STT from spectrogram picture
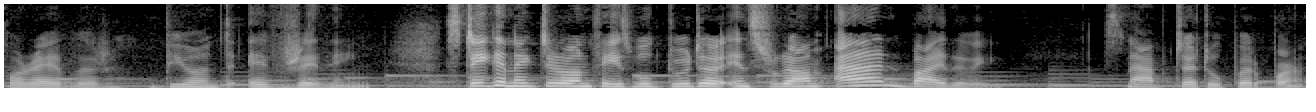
forever, beyond everything. Stay connected on Facebook, Twitter, Instagram, and by the way, Snapchat ઉપર પણ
